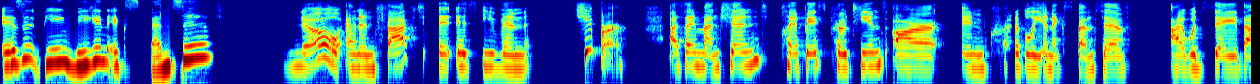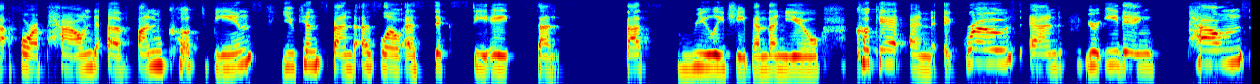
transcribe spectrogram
isn't being vegan expensive? No. And in fact, it is even cheaper. As I mentioned, plant based proteins are incredibly inexpensive. I would say that for a pound of uncooked beans, you can spend as low as 68 cents. That's really cheap. And then you cook it and it grows, and you're eating pounds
